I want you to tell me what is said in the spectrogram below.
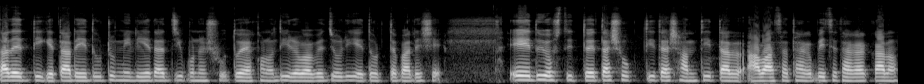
তাদের দিকে তার এই দুটো মিলিয়ে তার জীবনের সুতো এখনও দৃঢ়ভাবে জড়িয়ে ধরতে পারে সে। এই দুই অস্তিত্বে তার শক্তি, তার শান্তি, তার বাঁচা থাকা, বেঁচে থাকার কারণ।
